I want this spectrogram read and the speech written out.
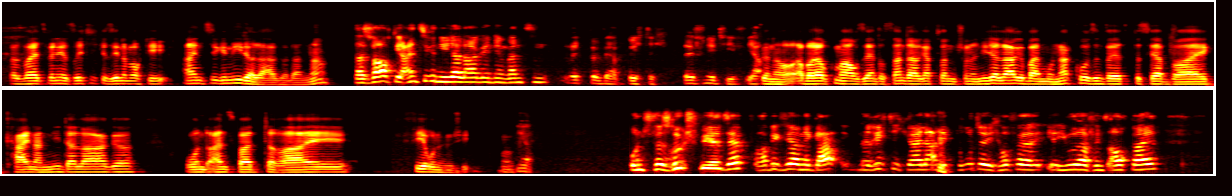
Das war jetzt, wenn ich jetzt richtig gesehen habe, auch die einzige Niederlage dann, ne? Das war auch die einzige Niederlage in dem ganzen Wettbewerb, richtig, definitiv, ja. Genau, aber auch mal auch sehr interessant, da gab es dann schon eine Niederlage. Bei Monaco sind wir jetzt bisher bei keiner Niederlage und 1, 2, 3, 4 Unentschieden. Okay. Ja. Und fürs Rückspiel, Sepp, habe ich wieder eine, eine, richtig geile Anekdote. Ich hoffe, ihr User findet es auch geil.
